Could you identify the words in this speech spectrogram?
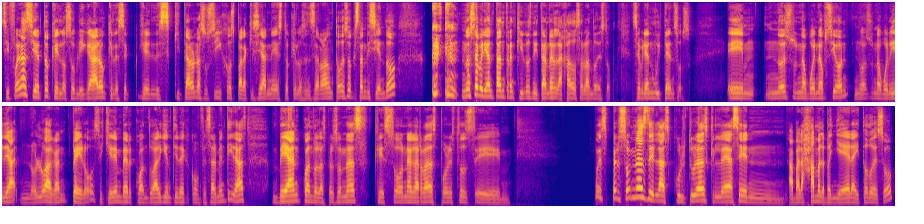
Si fuera cierto que los obligaron, que les, que les quitaron a sus hijos para que hicieran esto, que los encerraron, todo eso que están diciendo, no se verían tan tranquilos ni tan relajados hablando de esto. Se verían muy tensos. Em, no es una buena opción, no es una buena idea, no lo hagan, pero si quieren ver cuando alguien tiene que confesar mentiras, vean cuando las personas que son agarradas por estos, em, pues personas de las culturas que le hacen a Barahama la bañera y todo eso,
